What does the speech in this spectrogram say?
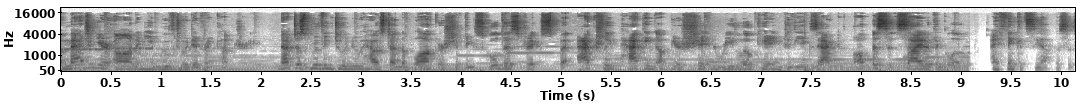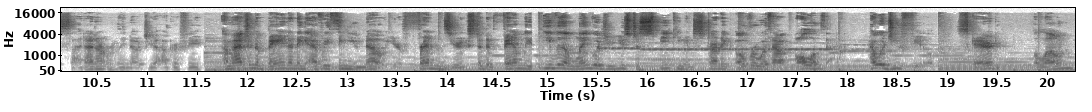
Imagine you're Ann and you move to a different country. Not just moving to a new house down the block or shifting school districts, but actually packing up your shit and relocating to the exact opposite side of the globe. I think it's the opposite side. I don't really know geography. Imagine abandoning everything you know your friends, your extended family, even the language you're used to speaking, and starting over without all of that. How would you feel? Scared? Alone?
